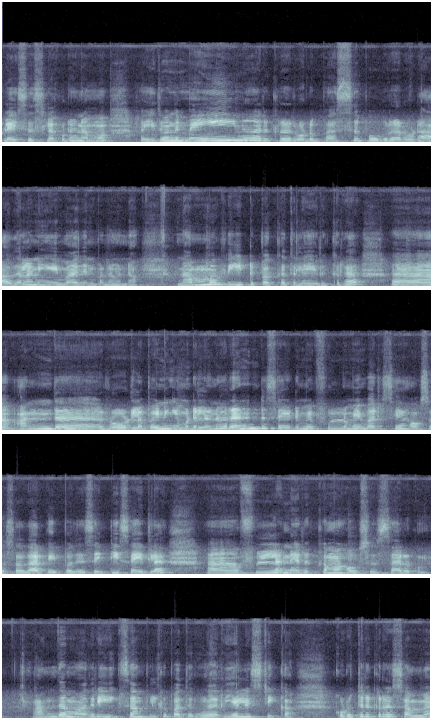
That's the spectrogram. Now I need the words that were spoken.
பிளேசஸில் கூட நம்ம இது வந்து மெயினாக இருக்கிற ரோடு பஸ்ஸு போகிற ரோடு அதெல்லாம் நீங்கள் இமேஜின் பண்ண வேண்டாம். நம்ம வீட்டு பக்கத்தில் இருக்கிற அந்த ரோட்டில் போய் நீங்கள் மிடலன்னா ரெண்டு சைடுமே ஃபுல்லுமே வரிசையாக ஹவுசஸாக தான் இருக்குது இப்போது சிட்டி சைடில் ஃபுல்லாக நெருக்கமாக ஹவுசஸ் தான் இருக்கும். அந்த மாதிரி எக்ஸாம்பிளுக்கு பார்த்துக்கோங்க. ரியலிஸ்டிக்காக கொடுத்துருக்கிற செம்ம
